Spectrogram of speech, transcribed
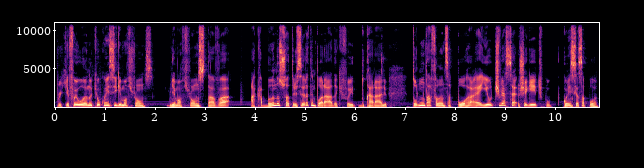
Porque foi o ano que eu conheci Game of Thrones. Game of Thrones estava acabando sua terceira temporada, que foi do caralho. Todo mundo tava falando dessa porra. Aí eu tive a eu cheguei, tipo, conheci essa porra.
